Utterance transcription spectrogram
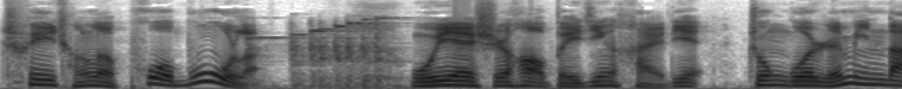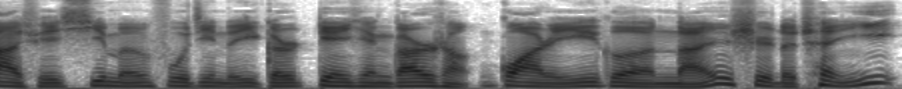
吹成了破布了。五月十号，北京海淀中国人民大学西门附近的一根电线杆上挂着一个男士的衬衣。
